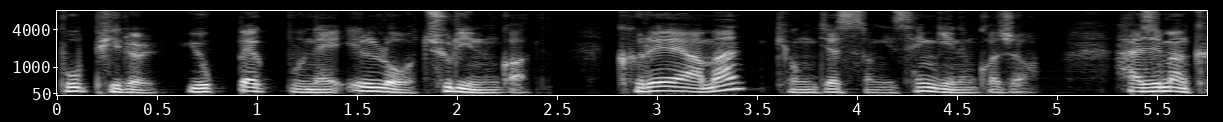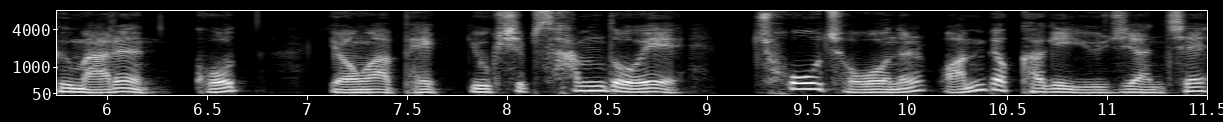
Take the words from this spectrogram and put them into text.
부피를 600분의 1로 줄이는 것. 그래야만 경제성이 생기는 거죠. 하지만 그 말은 곧 영하 163도의 초저온을 완벽하게 유지한 채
